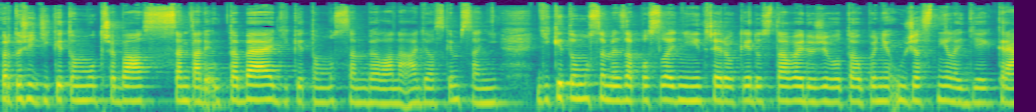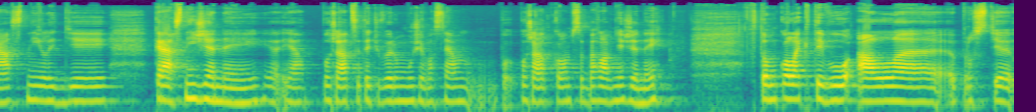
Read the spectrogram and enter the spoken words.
protože díky tomu třeba jsem tady u tebe, díky tomu jsem byla na Adělském saní, díky tomu se mi za poslední tři roky dostávají do života úplně úžasní lidi, krásní lidi, krásné ženy. Já, já pořád si teď uvědomuji, že vlastně mám pořád kolem sebe hlavně ženy v tom kolektivu, ale prostě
